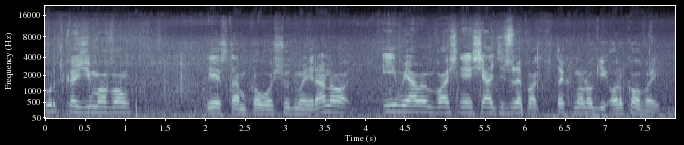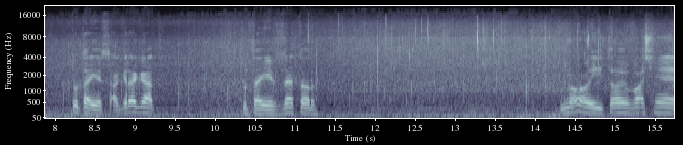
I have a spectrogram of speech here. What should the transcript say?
kurtkę zimową. Jest tam koło 7 rano i miałem właśnie siać rzepak w technologii orkowej. Tutaj jest agregat, tutaj jest zetor. No i to właśnie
